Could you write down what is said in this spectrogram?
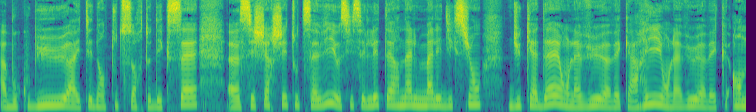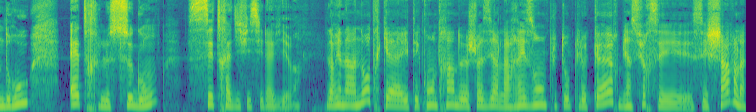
a, beaucoup bu, a été dans toutes sortes d'excès, euh, s'est cherchée toute sa vie aussi. C'est l'éternelle malédiction du cadet. On l'a vu avec Harry, on l'a vu avec Andrew. Être le second, c'est très difficile à vivre. Alors, il y en a un autre qui a été contraint de choisir la raison plutôt que le cœur. Bien sûr, c'est Charles,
